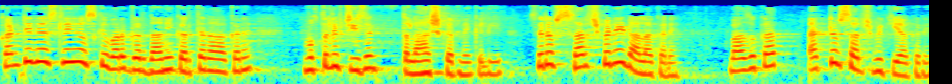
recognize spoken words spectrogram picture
کنٹینیوسلی اس کی ورک گردانی کرتے رہا کریں، مختلف چیزیں تلاش کرنے کے لیے۔ صرف سرچ پہ نہیں ڈالا کریں، بعض اوقات ایکٹیو سرچ بھی کیا کریں۔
